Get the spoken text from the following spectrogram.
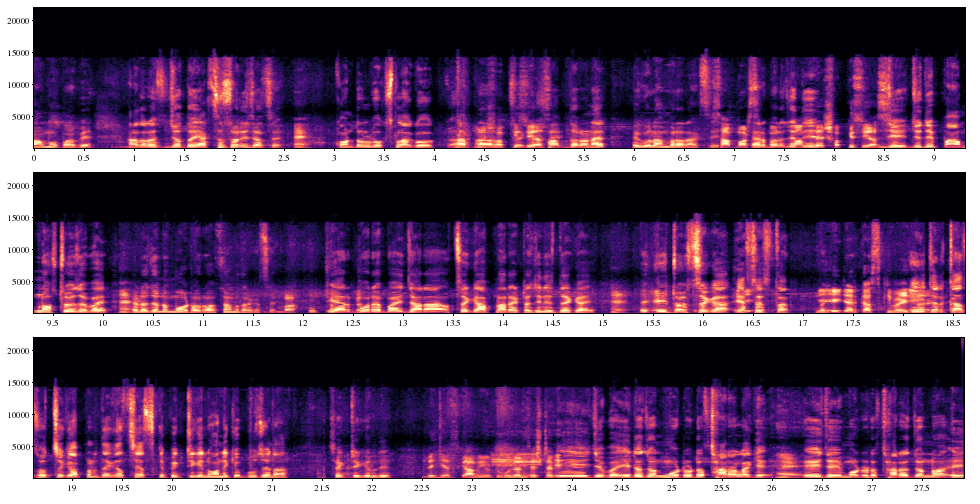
পাম্পও পাবে। আদারস যত অ্যাক্সেসরিজ আছে হ্যাঁ। কন্ট্রোল বক্স লাগুক আপনার হচ্ছে সব ধরনের এগুলো আমরা রাখছি। এরপরে যদি সবকিছু সবকিছুই আছে। জি যদি পাম্প নষ্ট হয়ে যাবে হ্যাঁ। এটার জন্য মোটর আছে আমাদের কাছে। এরপরে ভাই যারা হচ্ছে কি আপনার একটা জিনিস দেখায় এটা হচ্ছে কি এসএস তার এইটার কাজ কি ভাই? এইটার কাজ হচ্ছে কি আপনার দেখাচ্ছে আজকে। প্র্যাকটিক্যালি অনেকে বুঝে না। প্র্যাকটিক্যালি দেখি আজকে আমি একটু বোঝার চেষ্টা করি। এই যে ভাই এটা যখন মোটরটা ছাড়া লাগে হ্যাঁ। এই যে মোটরটা ছাড়ার জন্য এই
